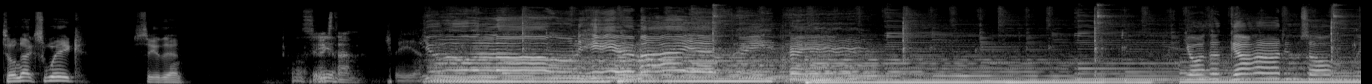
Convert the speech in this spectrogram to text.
Till next week, see you then. We'll see Next you. time. See ya. You alone hear my You're the God who's always.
